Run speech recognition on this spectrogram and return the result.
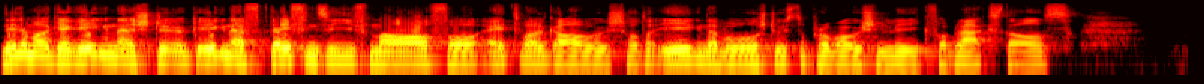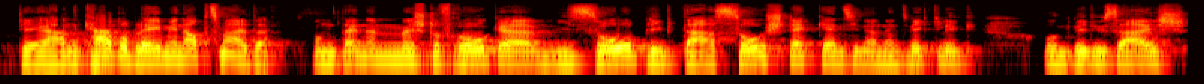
Nicht einmal gegen irgendeinen, irgendeinen Defensivmann von Edwald Garusch oder irgendeinen Wurst aus der Promotion League von Black Stars. Die haben kein Problem, ihn abzumelden. Und dann müsst du fragen, wieso bleibt das so stecken in seiner Entwicklung? Und wie du sagst,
